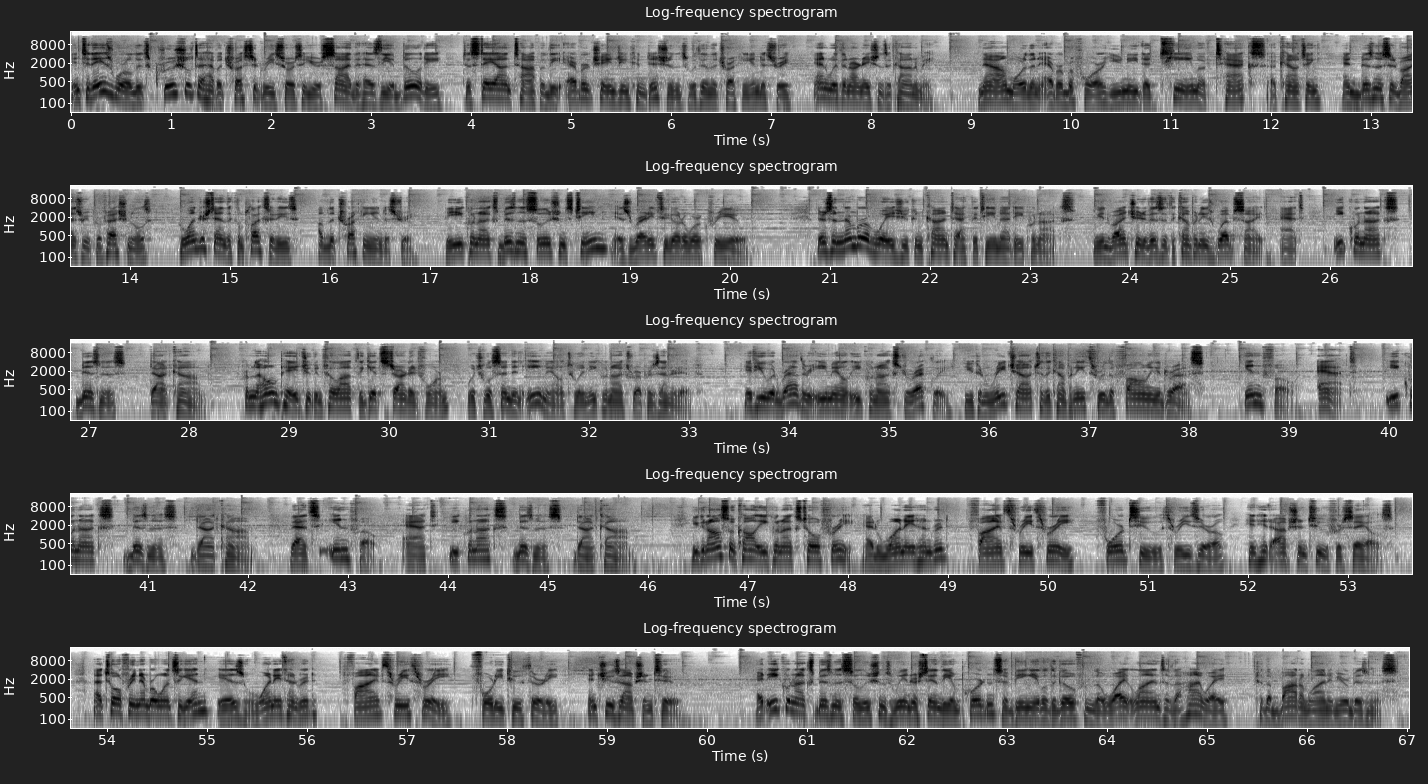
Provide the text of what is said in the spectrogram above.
In today's world, it's crucial to have a trusted resource at your side that has the ability to stay on top of the ever changing conditions within the trucking industry and within our nation's economy. Now, more than ever before, you need a team of tax, accounting, and business advisory professionals who understand the complexities of the trucking industry. The Equinox Business Solutions team is ready to go to work for you. There's a number of ways you can contact the team at Equinox. We invite you to visit the company's website at equinoxbusiness.com. From the homepage, you can fill out the Get Started form, which will send an email to an Equinox representative. If you would rather email Equinox directly, you can reach out to the company through the following address info at equinoxbusiness.com. That's info at equinoxbusiness.com. You can also call Equinox toll free at 1 800 533 4230 and hit option 2 for sales. That toll free number, once again, is 1 800 533 4230 and choose option 2. At Equinox Business Solutions, we understand the importance of being able to go from the white lines of the highway to the bottom line of your business.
